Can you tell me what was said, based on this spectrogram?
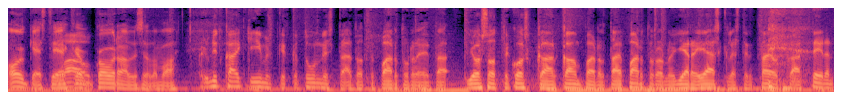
oikeesti, ehkä Vau. kourallisella vaan. Nyt kaikki ihmiset, jotka tunnistaa, että olette partureita, jos olette koskaan kamparo tai parturoinut Jere Jääskelästä, niin tajutkaa, että teidän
